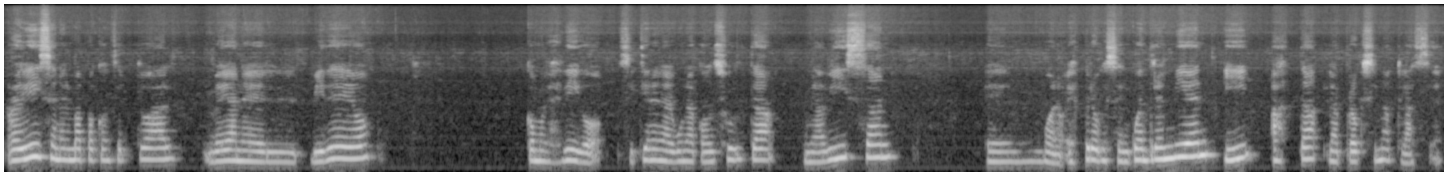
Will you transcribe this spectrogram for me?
Revisen el mapa conceptual, vean el video. Como les digo, si tienen alguna consulta, me avisan. Eh, bueno, espero que se encuentren bien y hasta la próxima clase.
